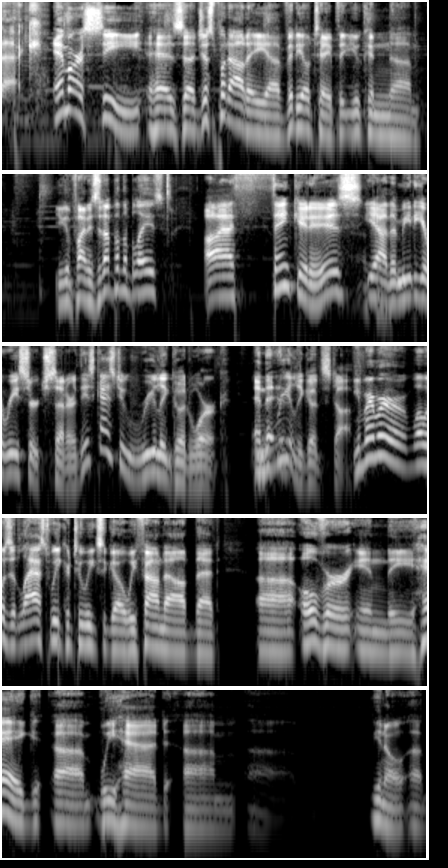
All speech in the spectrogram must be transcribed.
back. MRC has uh, just put out a uh, videotape that you can um, you can find. Is it up on the Blaze? I think it is. Yeah, the Media Research Center. These guys do really good work and the- really good stuff. You remember what was it last week or two weeks ago? We found out that uh, over in the Hague, um, we had um, uh, you know uh,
